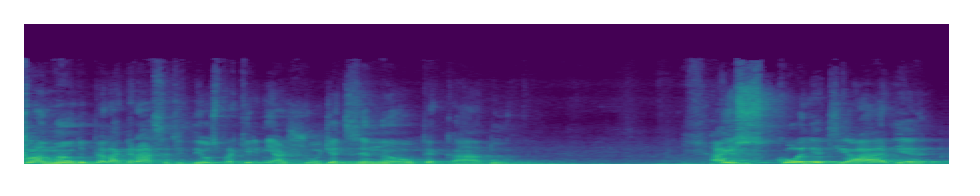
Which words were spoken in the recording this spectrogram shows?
clamando pela graça de Deus para que Ele me ajude a dizer não ao pecado. A escolha diária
